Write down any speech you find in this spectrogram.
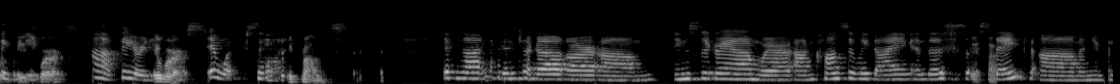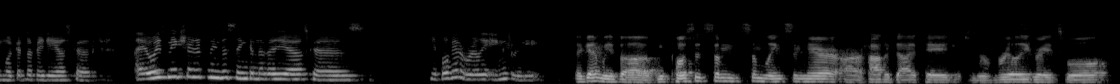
the think we bleach need, works? ah, figured It works, It works. we promise. If not, you can check out our um Instagram where I'm constantly dying in this Yeah. sink. Um, and you can look at the videos because I always make sure to clean the sink in the videos because people get really angry. Again, we've uh we posted some some links in here, our how to dye page, which is a really great tool.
